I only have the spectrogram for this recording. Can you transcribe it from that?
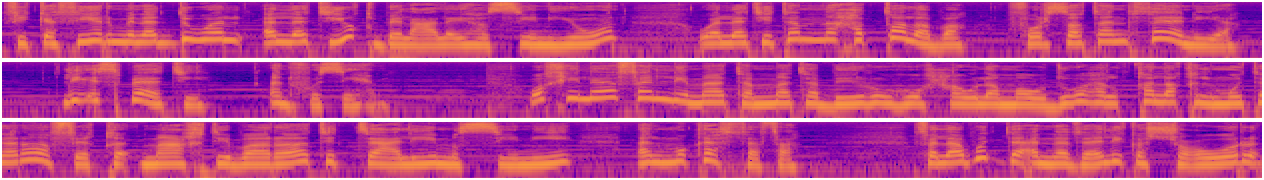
في كثير من الدول التي يقبل عليها الصينيون والتي تمنح الطلبة فرصة ثانية لإثبات أنفسهم. وخلافا لما تم تبريره حول موضوع القلق المترافق مع اختبارات التعليم الصيني المكثفة فلا بد أن ذلك الشعور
